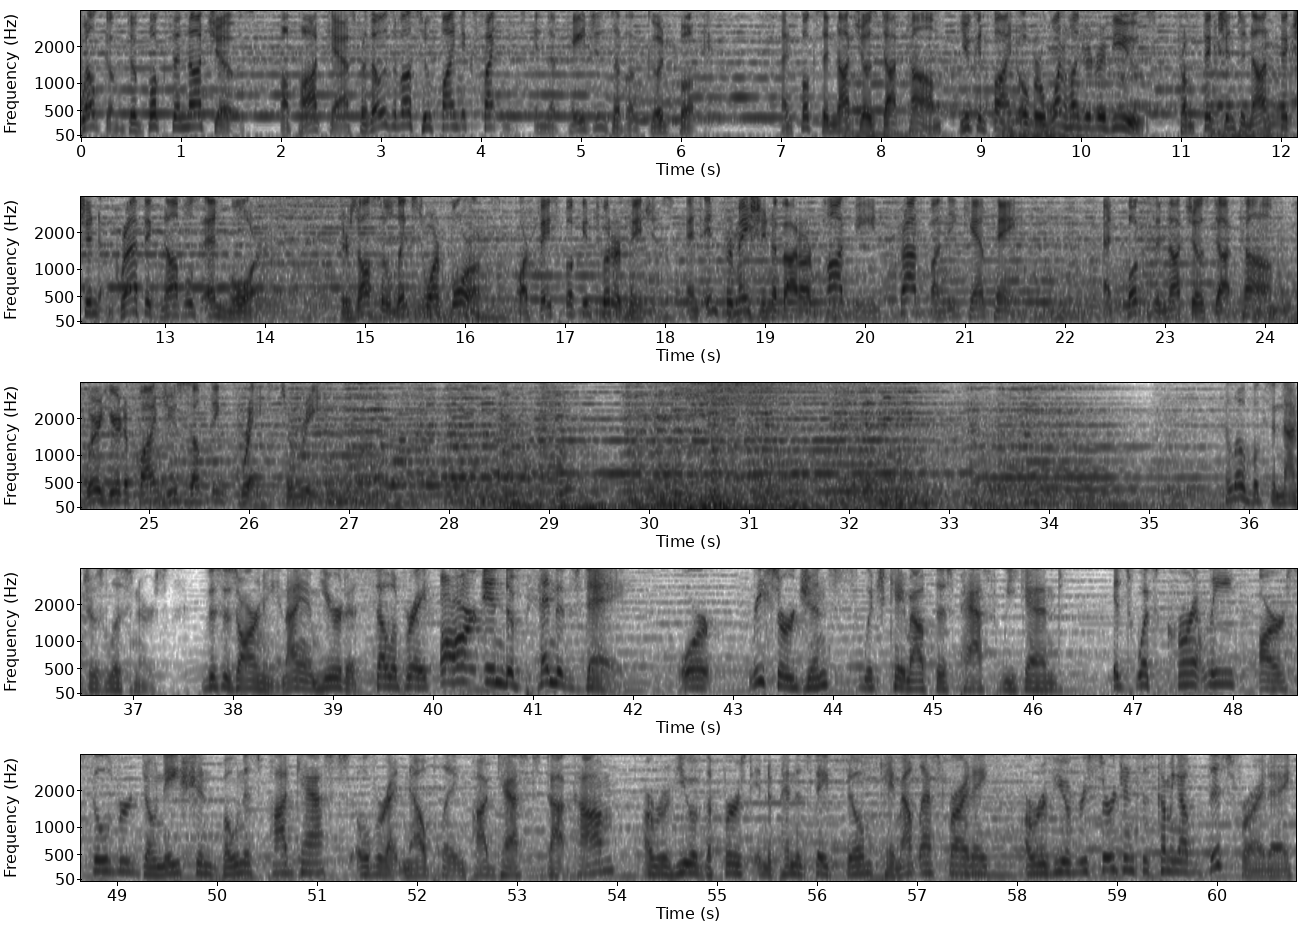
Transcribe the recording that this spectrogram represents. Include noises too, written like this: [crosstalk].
Welcome to Books and Nachos, a podcast for those of us who find excitement in the pages of a good book. At booksandnachos.com, you can find over 100 reviews, from fiction to nonfiction, graphic novels, and more. There's also links to our forums, our Facebook and Twitter pages, and information about our Podbean crowdfunding campaign. At booksandnachos.com, we're here to find you something great to read. Hello, Books and Nachos listeners. This is Arnie, and I am here to celebrate our Independence Day, or Resurgence, which came out this past weekend. It's what's currently our silver donation bonus podcasts over at nowplayingpodcast.com. Our review of the first Independence Day film came out last Friday. Our review of Resurgence is coming out this Friday.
